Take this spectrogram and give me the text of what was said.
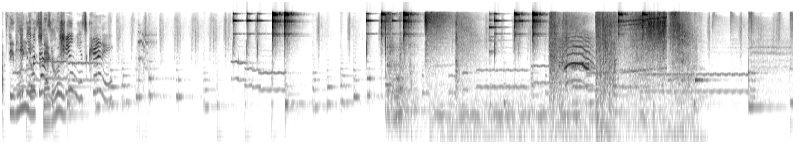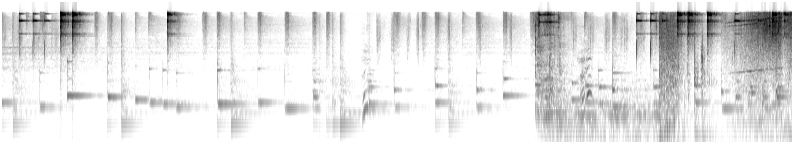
Bop the Reno, Snaggeroo. Chew Miss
